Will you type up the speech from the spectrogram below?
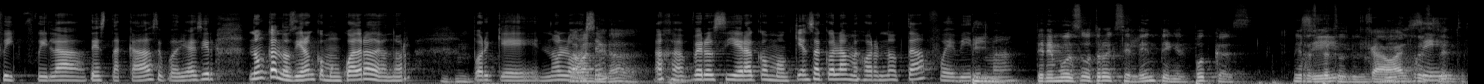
fui, fui la destacada, se podría decir. Nunca nos dieron como un cuadro de honor porque no lo La hacen. banderada. Ajá, pero sí era como, ¿quién sacó la mejor nota? Fue. Vilma. Tenemos otro excelente en el podcast. Mis Sí, respetos, cabal. Mis Sí. respetos.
